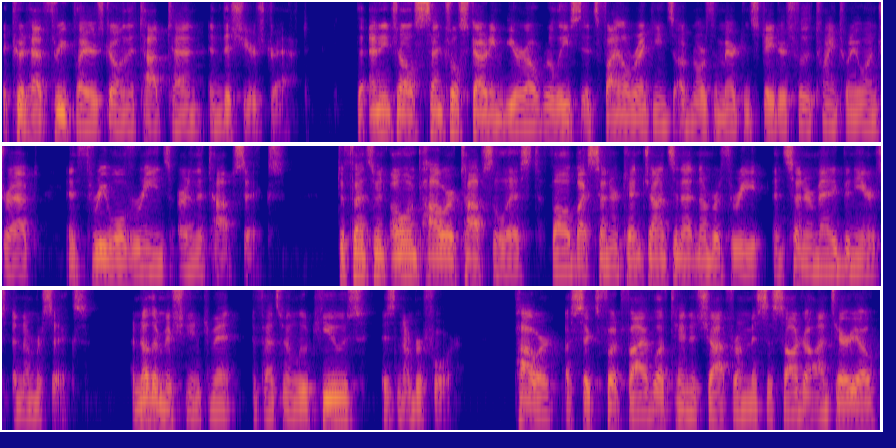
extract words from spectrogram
It could have three players go in the top 10 in this year's draft. The NHL Central Scouting Bureau released its final rankings of North American skaters for the 2021 draft, and three Wolverines are in the top six. Defenseman Owen Power tops the list, followed by center Kent Johnson at number three and center Matty Beniers at number six. Another Michigan commit, defenseman Luke Hughes, is number four. Power, a six foot five left handed shot from Mississauga, Ontario,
